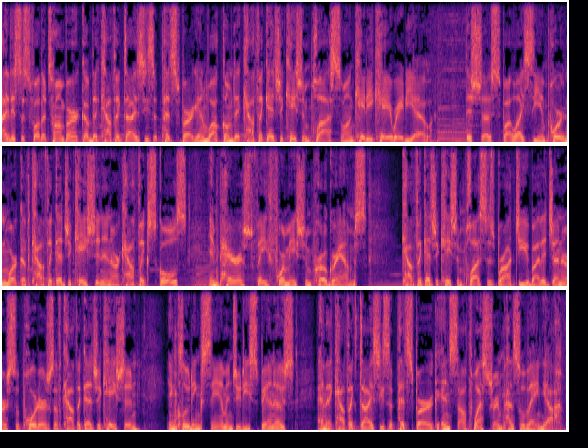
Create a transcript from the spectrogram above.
Hi, this is Father Tom Burke of the Catholic Diocese of Pittsburgh, and welcome to Catholic Education Plus on KDKA Radio. This show spotlights the important work of Catholic education in our Catholic schools and parish faith formation programs. Catholic Education Plus is brought to you by the generous supporters of Catholic education, including Sam and Judy Spanos and the Catholic Diocese of Pittsburgh in southwestern Pennsylvania.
